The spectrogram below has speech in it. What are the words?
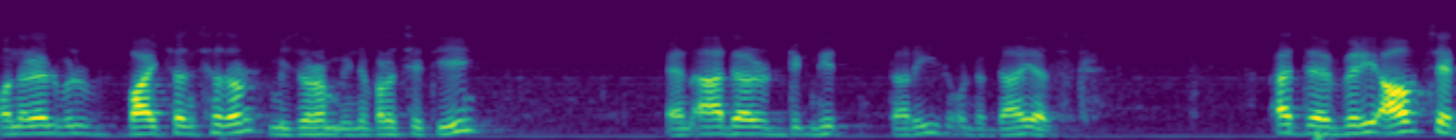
Honorable Vice Chancellor, Mizoram University, and other dignitaries on the dais. At the very outset,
